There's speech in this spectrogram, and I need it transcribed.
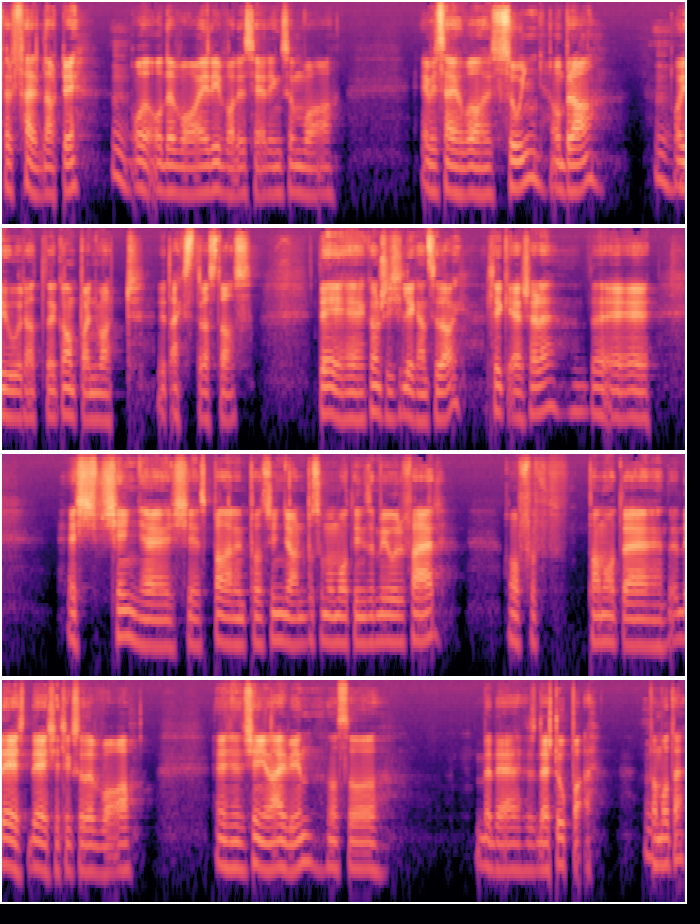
forferdelig artig. Mm. Og, og det var en rivalisering som var jeg vil si hun var sunn og bra, Mm. og gjorde at kampene ble litt ekstra stas. Det er kanskje ikke likens i dag, slik jeg ser det. det er, jeg kjenner ikke spilleren på Sunndalen på samme måte som jeg gjorde før. Og for, på en måte, det, det er ikke slik som det var. Jeg kjenner Eivind, og så med det, der stoppa det, på en måte.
